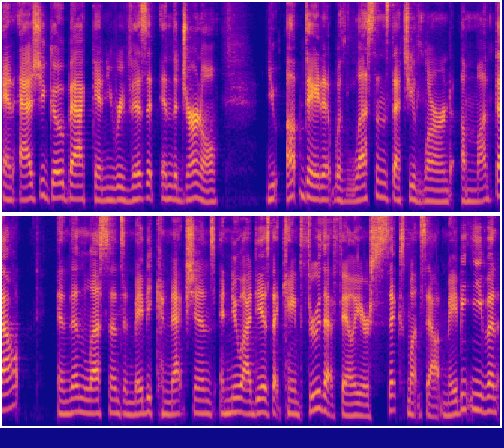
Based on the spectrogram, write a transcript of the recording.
And as you go back and you revisit in the journal, you update it with lessons that you learned a month out and then lessons and maybe connections and new ideas that came through that failure six months out, maybe even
